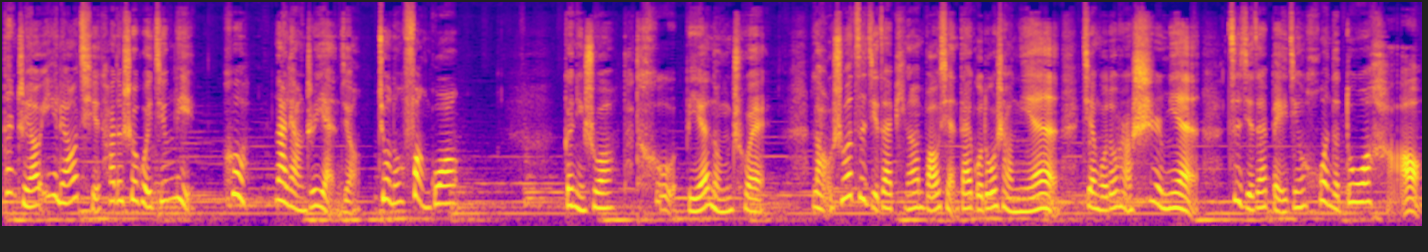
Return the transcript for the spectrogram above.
但只要一聊起他的社会经历，呵，那两只眼睛就能放光。跟你说，他特别能吹，老说自己在平安保险待过多少年，见过多少世面，自己在北京混得多好，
